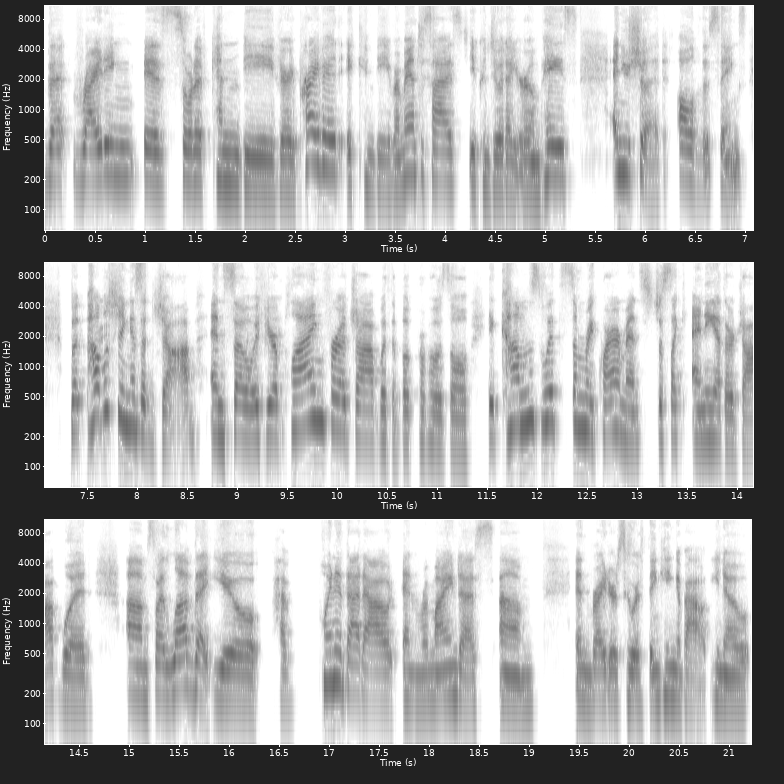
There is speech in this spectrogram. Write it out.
that writing is sort of can be very private, it can be romanticized, you can do it at your own pace, and you should, all of those things. But publishing is a job. And so if you're applying for a job with a book proposal, it comes with some requirements just like any other job would. Um, so I love that you have pointed that out and remind us um, and writers who are thinking about you know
